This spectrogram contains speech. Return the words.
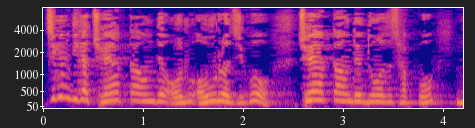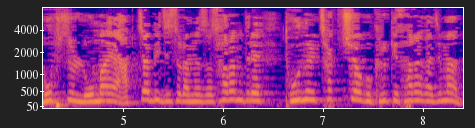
지금 네가 죄악 가운데 어우러지고 죄악 가운데 누워서 잡고 몹쓸 로마의 앞잡이 짓을 하면서 사람들의 돈을 착취하고 그렇게 살아가지만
